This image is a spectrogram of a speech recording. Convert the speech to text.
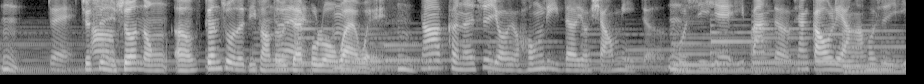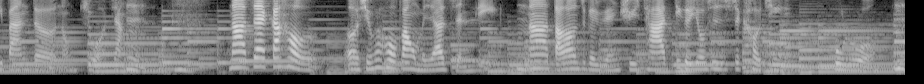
嗯。对，就是你说农呃耕作的地方都是在部落外围，嗯，然后可能是有有红藜的，有小米的，或是一些一般的像高粱啊，或是一般的农作这样子。嗯，那在刚好呃协会后方，我们也要整理，那达到这个园区，它第一个优势是靠近部落，嗯，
